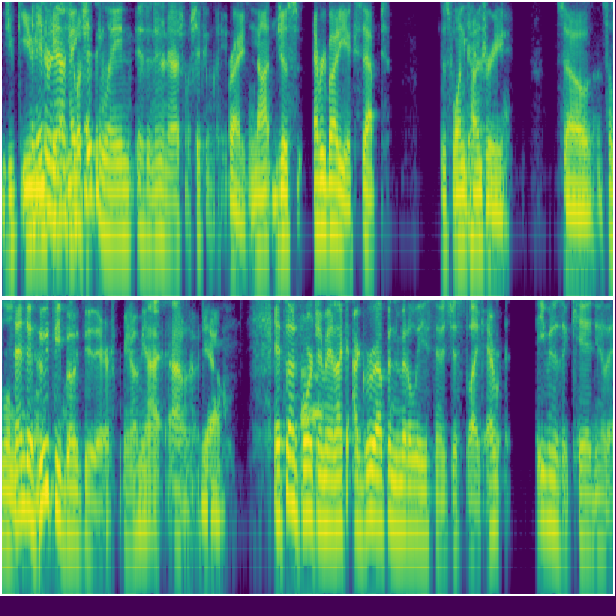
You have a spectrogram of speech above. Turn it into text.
You, you, you can't international make that- shipping lane is an international shipping lane. right not just everybody except this one Yeah. country so it's a little Send a Houthi boat through there. You know, I mean, I, I don't know. dude. yeah It's unfortunate, man. Like I grew up in the Middle East, and it's just like ever, even as a kid, you know, the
